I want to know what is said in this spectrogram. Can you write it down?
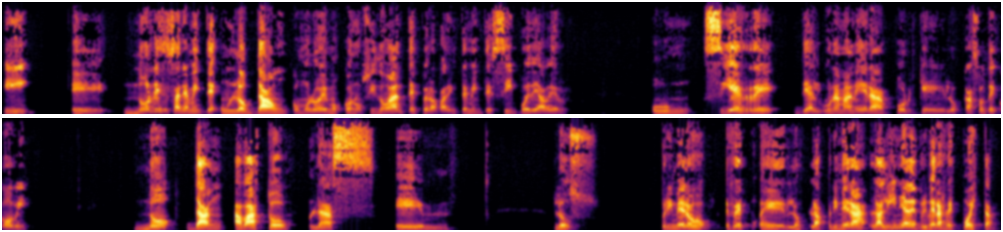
Y eh, no necesariamente un lockdown como lo hemos conocido antes, pero aparentemente sí puede haber un cierre de alguna manera porque los casos de COVID no dan abasto las em, los primero eh, las primeras, la línea de primera respuesta.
